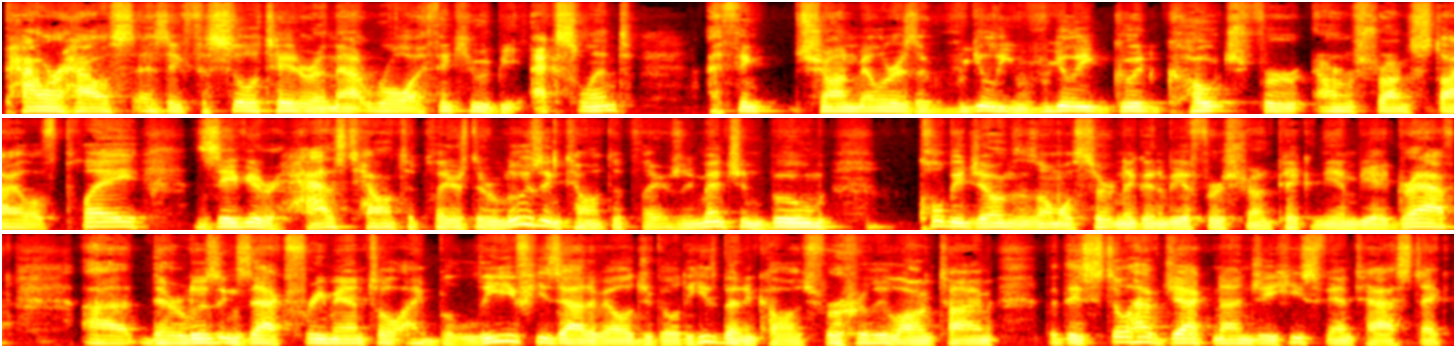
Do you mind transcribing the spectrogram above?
powerhouse as a facilitator in that role. I think he would be excellent. I think Sean Miller is a really, really good coach for Armstrong's style of play. Xavier has talented players. They're losing talented players. We mentioned Boum. Colby Jones is almost certainly going to be a first round pick in the NBA draft. Uh, they're losing Zach Freemantle. I believe he's out of eligibility. He's been in college for a really long time, but they still have Jack Nunge. He's fantastic.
